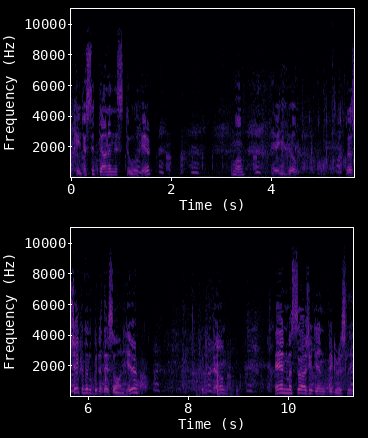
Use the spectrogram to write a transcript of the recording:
Okay, just sit down on this stool here. Come on. There you go. We'll shake a little bit of this on here. Put it down. And massage it in vigorously.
